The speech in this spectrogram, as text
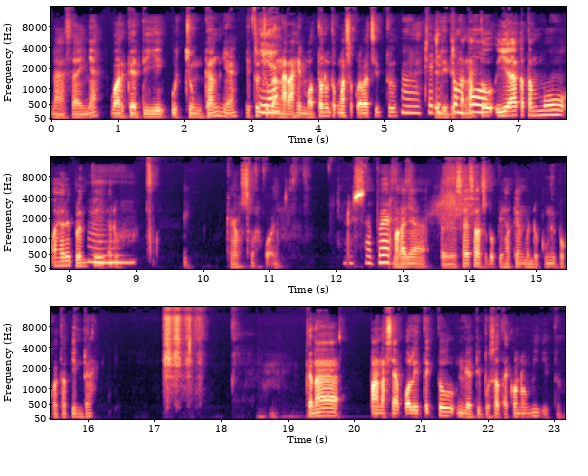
nah sayangnya warga di ujung gangnya itu juga Iya. ngarahin motor untuk masuk lewat situ Hmm, jadi jadi di tengah tuh iya ketemu akhirnya berhenti aduh Hmm, chaos lah pokoknya harus sabar. makanya eh, saya salah satu pihak yang mendukung ibu kota pindah karena panasnya politik tuh nggak di pusat ekonomi gitu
